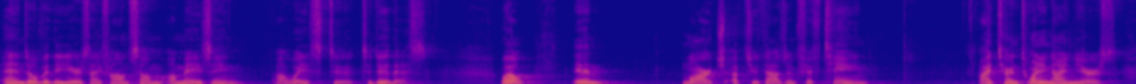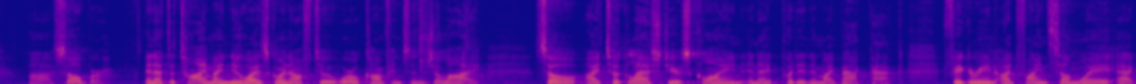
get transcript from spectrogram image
and over the years, I found some amazing uh, ways to, to do this. Well, in March of 2015, I turned 29 years uh, sober. And at the time, I knew I was going off to a world conference in July. So I took last year's coin and I put it in my backpack, figuring I'd find some way at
